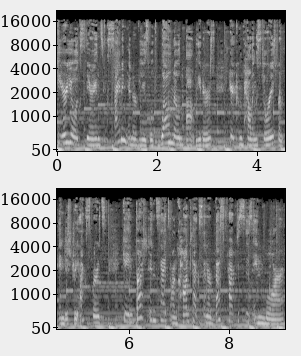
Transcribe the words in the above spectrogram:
Here you'll experience exciting interviews with well known thought leaders, hear compelling stories from industry experts, gain fresh insights on contact center best practices, and more.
